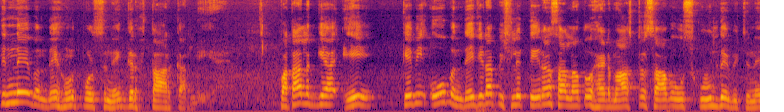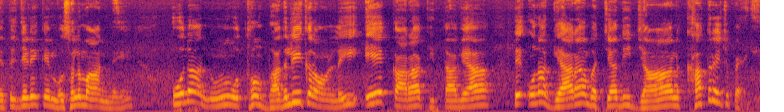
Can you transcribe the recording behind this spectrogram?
ਤਿੰਨੇ ਬੰਦੇ ਹੁਣ ਪੁਲਿਸ ਨੇ ਗ੍ਰਿਫਤਾਰ ਕਰ ਲਏ ਹੈ। ਪਤਾ ਲੱਗਿਆ ਇਹ ਕਿ ਵੀ ਉਹ ਬੰਦੇ ਜਿਹੜਾ ਪਿਛਲੇ 13 ਸਾਲਾਂ ਤੋਂ ਹੈਡਮਾਸਟਰ ਸਾਹਿਬ ਉਸ ਸਕੂਲ ਦੇ ਵਿੱਚ ਨੇ ਤੇ ਜਿਹੜੇ ਕਿ ਮੁਸਲਮਾਨ ਨੇ ਉਹਨਾਂ ਨੂੰ ਉੱਥੋਂ ਬਦਲੀ ਕਰਾਉਣ ਲਈ ਇਹ ਕਾਰਾ ਕੀਤਾ ਗਿਆ ਤੇ ਉਹਨਾਂ 11 ਬੱਚਿਆਂ ਦੀ ਜਾਨ ਖਤਰੇ 'ਚ ਪੈ ਗਈ।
